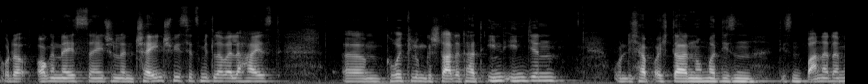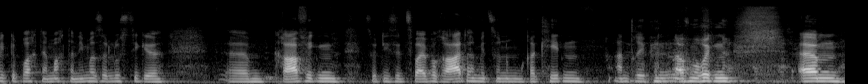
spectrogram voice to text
oder Organizational Change, wie es jetzt mittlerweile heißt, ähm, Curriculum gestartet hat in Indien und ich habe euch da nochmal diesen, diesen Banner da mitgebracht, der macht dann immer so lustige ähm, Grafiken, so diese zwei Berater mit so einem Raketenantrieb hinten auf dem Rücken. Ähm,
